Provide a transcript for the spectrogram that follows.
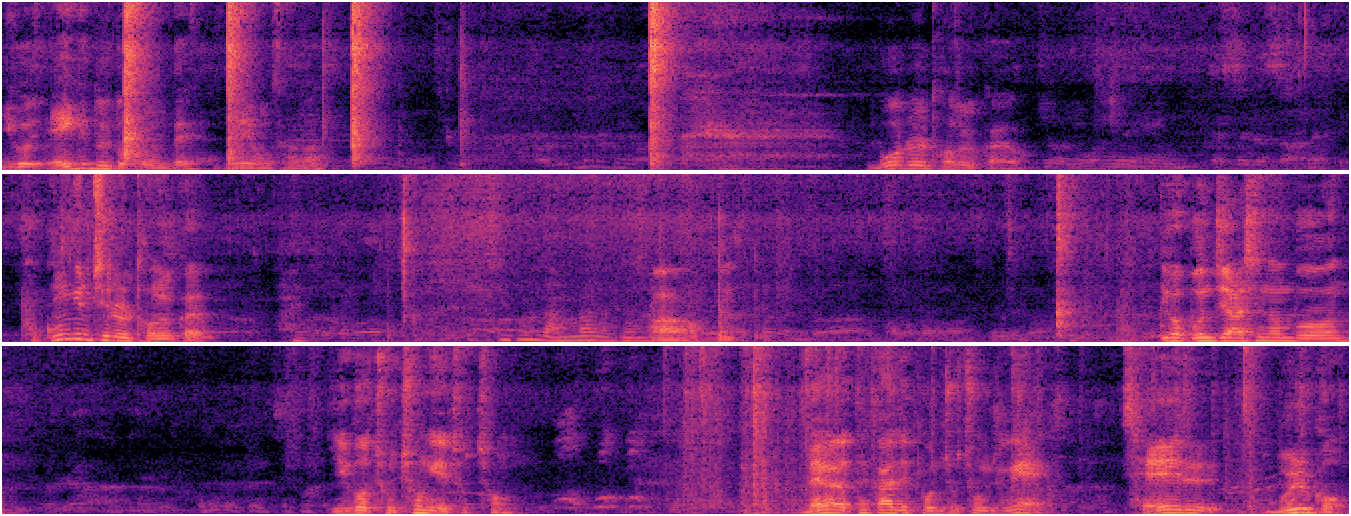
이거 애기들도 보는데 내 영상은 뭐를 더 넣을까요? 볶음김치를 더 넣을까요? 지금도 안 맞아서. 아, 이- 이거 뭔지 아시는 분? 이거 조청이에요, 조청. 내가 여태까지 본 조청 중에 제일 묽어.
